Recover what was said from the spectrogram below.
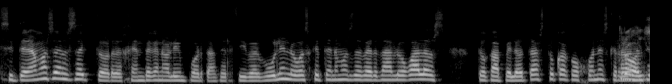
si tenemos el sector de gente que no le importa hacer ciberbullying, luego es que tenemos de verdad luego a los tocapelotas, tocacojones, que realmente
